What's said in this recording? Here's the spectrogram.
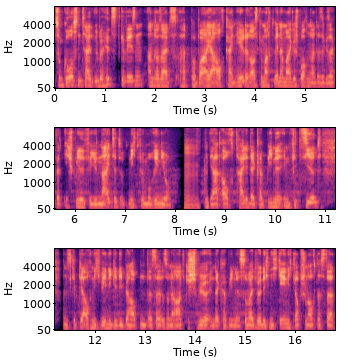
zum großen Teil überhitzt gewesen. Andererseits hat Pogba ja auch kein Hehl daraus gemacht, wenn er mal gesprochen hat, dass er gesagt hat, ich spiele für United und nicht für Mourinho. Mhm. Und er hat auch Teile der Kabine infiziert. Und es gibt ja auch nicht wenige, die behaupten, dass er so eine Art Geschwür in der Kabine ist. Soweit würde ich nicht gehen. Ich glaube schon auch, dass da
